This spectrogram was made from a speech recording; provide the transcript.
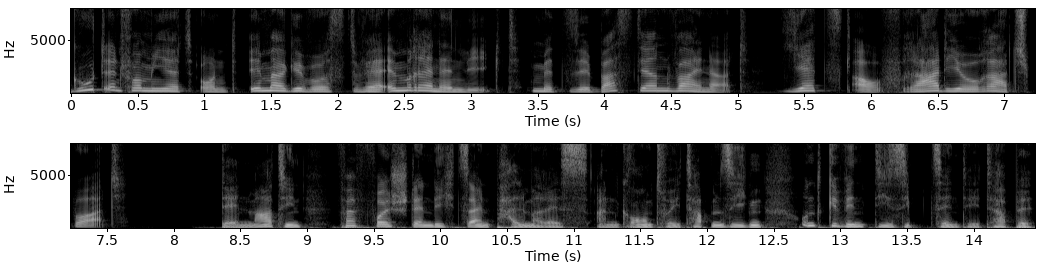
Gut informiert und immer gewusst, wer im Rennen liegt. Mit Sebastian Weinert. Jetzt auf Radio Radsport. Dan Martin vervollständigt sein Palmares an Grand Tour-Etappensiegen und gewinnt die 17. Etappe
